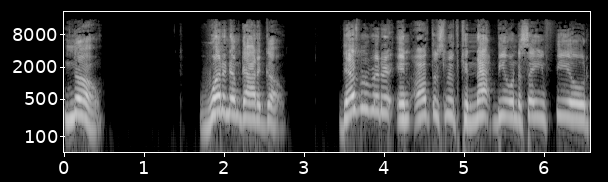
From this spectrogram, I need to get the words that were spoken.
No, one of them got to go. Desmond Ridder and Arthur Smith cannot be on the same field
